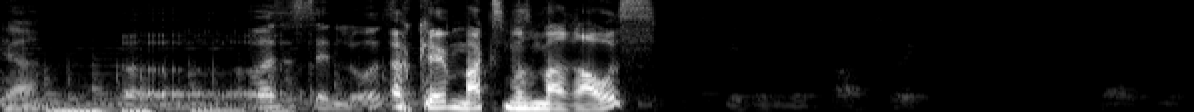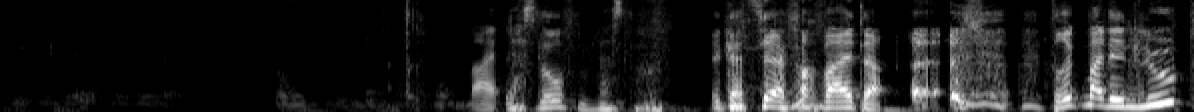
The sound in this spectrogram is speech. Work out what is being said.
Ja. Äh, Was ist denn los? Okay, Max muss mal raus. Lass laufen, lass laufen. Ich kannst hier einfach weiter. Drück mal den Loop.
